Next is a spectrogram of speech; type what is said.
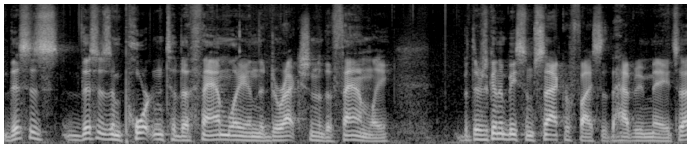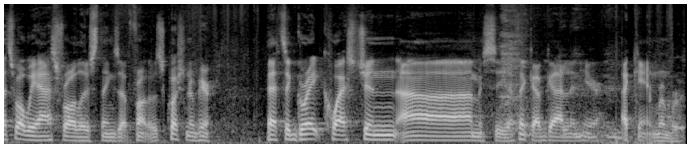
this is this is important to the family and the direction of the family. But there's going to be some sacrifices that have to be made. So that's why we ask for all those things up front. There's a question over here. That's a great question. Uh, let me see. I think I've got it in here. I can't remember.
